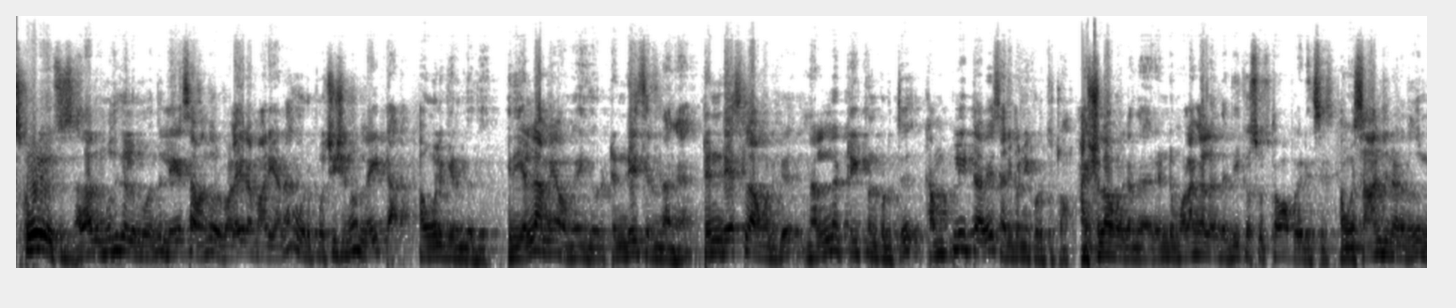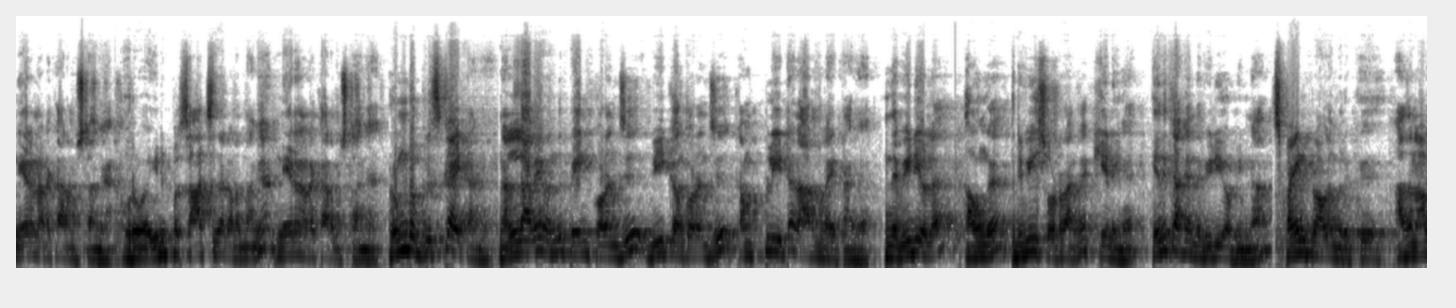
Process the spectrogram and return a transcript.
ஸ்கோலியோசிஸ் அதாவது முதுகெலும்பு வந்து லேசாக வந்து ஒரு வளையிற மாதிரியான ஒரு பொசிஷனும் லைட்டாக அவங்களுக்கு இருந்தது. இது எல்லாமே அவங்க இங்கே ஒரு டென் டேஸ் இருந்தாங்க. டென் டேஸில் அவங்களுக்கு நல்ல ட்ரீட்மெண்ட் கொடுத்து கம்ப்ளீட்டாகவே சரி பண்ணி கொடுத்துட்டோம். ஆக்சுவலாக அவங்களுக்கு அந்த ரெண்டு முழங்கால் அந்த வீக்கம் சுத்தமாக போயிடுச்சு. அவங்க சாஞ்சு நடந்ததும் நேரம் நடக்க ஆரம்பிச்சிட்டாங்க. ஒரு இடுப்பை சாச்சு தான் நடந்தாங்க நேரம் நடக்க ஆரம்பிச்சிட்டாங்க. ரொம்ப பிரிஸ்க் ஆயிட்டாங்க. நல்லாவே வந்து பெயின் குறைஞ்சு வீக்கம் குறைஞ்சு கம்ப்ளீட்டாக நார்மல் ஆயிட்டாங்க. இந்த வீடியோவில் அவங்க ரிவ்யூ சொல்கிறாங்க கேளுங்க. எதுக்காக இந்த வீடியோ அப்படின்னா ஸ்பைன் ப்ராப்ளம் இருக்குது அதனால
